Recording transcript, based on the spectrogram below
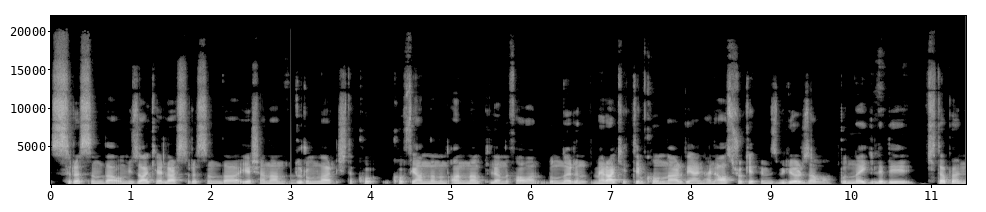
sırasında, o müzakereler sırasında yaşanan durumlar, işte Ko- Kofi Annan'ın Annan planı falan bunların merak ettiğim konulardı yani hani az çok hepimiz biliyoruz ama bununla ilgili bir kitaptan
